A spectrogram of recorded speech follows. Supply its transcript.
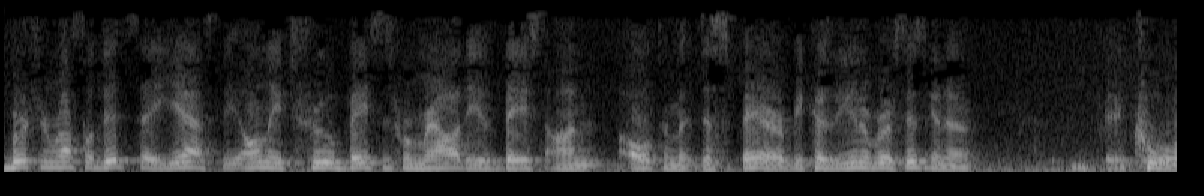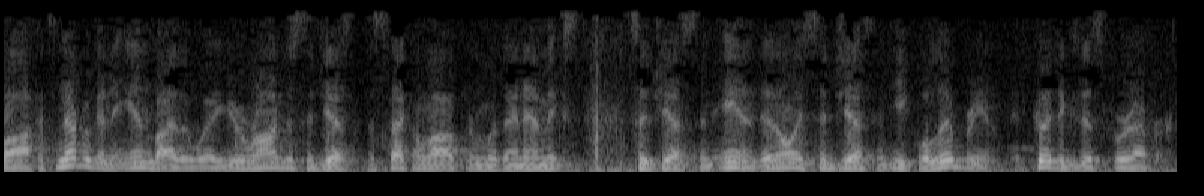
Bertrand Russell did say, yes, the only true basis for morality is based on ultimate despair because the universe is going to cool off. It's never going to end, by the way. You're wrong to suggest the second law of thermodynamics suggests an end. It only suggests an equilibrium. It could exist forever.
